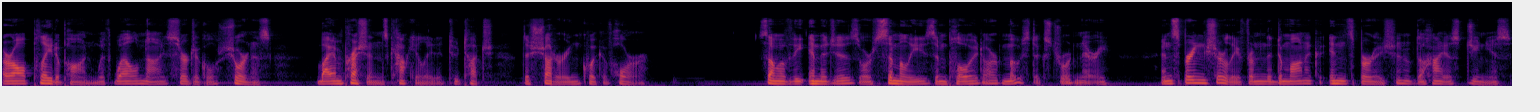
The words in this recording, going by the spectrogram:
are all played upon with well nigh surgical sureness, by impressions calculated to touch the shuddering quick of horror. Some of the images or similes employed are most extraordinary, and spring surely from the demonic inspiration of the highest genius.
